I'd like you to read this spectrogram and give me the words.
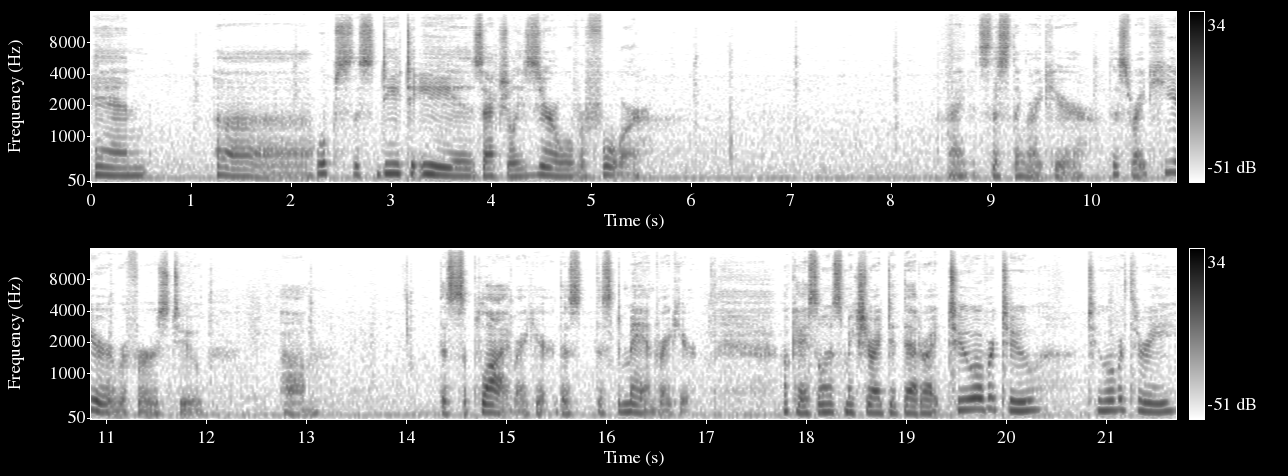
and uh, whoops this D to E is actually 0 over 4 right it's this thing right here. This right here refers to um, this supply right here this this demand right here okay so let's make sure I did that right 2 over 2 2 over 3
